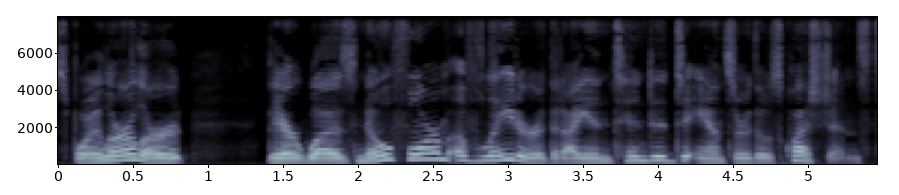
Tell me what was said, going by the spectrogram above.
Spoiler alert, there was no form of later that I intended to answer those questions.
